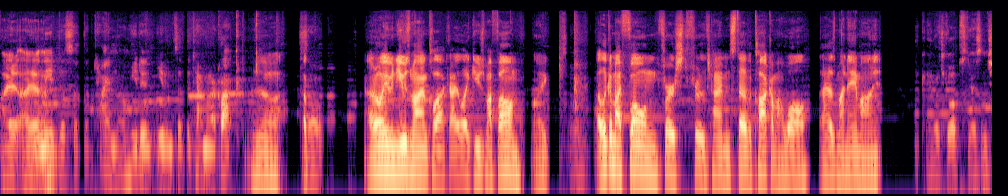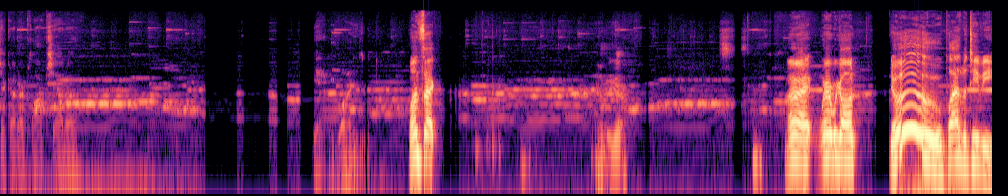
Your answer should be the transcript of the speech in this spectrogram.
I I You need to set the time though. He didn't even set the time on our clock. yeah. So, I don't even use my own clock. I like use my phone. Like so I look at my phone first for the time instead of the clock on my wall that has my name on it. okay, let's go upstairs and check out our clock shadow. Yeah, why is it? One sec. There we go. All right, where are we going? Ooh, plasma TV.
